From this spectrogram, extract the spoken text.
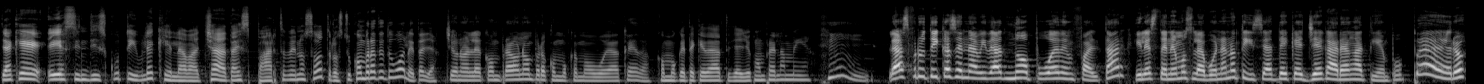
ya que es indiscutible que la bachata es parte de nosotros. ¿Tú compraste tu boleta ya? Yo no la he comprado, no, pero como que me voy a quedar. Como que te quedaste, ya yo compré la mía. Hmm. Las fruticas en Navidad no pueden faltar y les tenemos la buena noticia de que llegarán a tiempo, pero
